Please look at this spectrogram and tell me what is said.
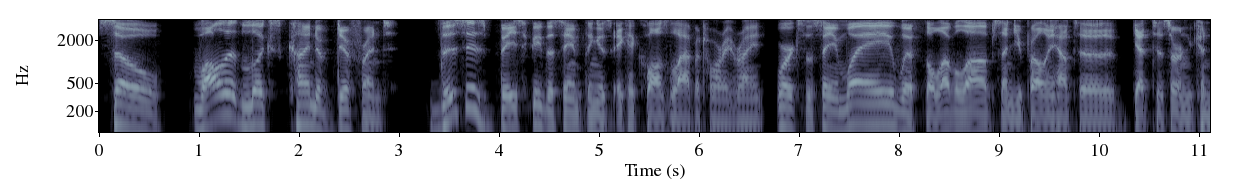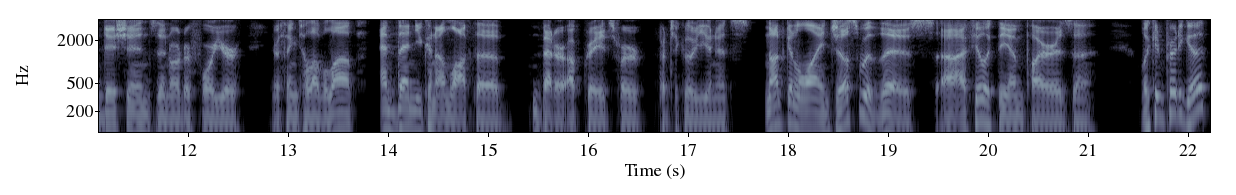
So while it looks kind of different, this is basically the same thing as Ikit Claw's laboratory, right? Works the same way with the level ups, and you probably have to get to certain conditions in order for your your thing to level up, and then you can unlock the better upgrades for particular units. Not gonna lie, just with this, uh, I feel like the Empire is uh, looking pretty good.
